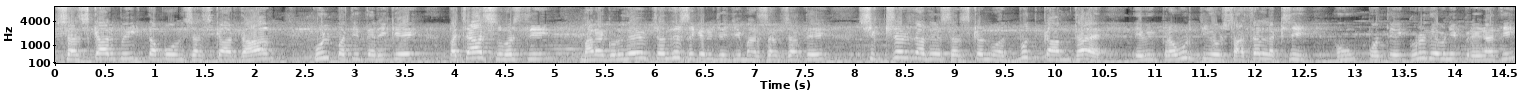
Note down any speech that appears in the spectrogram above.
સંસ્કારપીઠ તપોવન સંસ્કાર ધામ કુલપતિ તરીકે પચાસ વર્ષથી મારા ગુરુદેવ ચંદ્રશેખર વિજયજી મારા સાહેબ સાથે શિક્ષણ સાથે સંસ્કારનું અદ્ભુત કામ થાય એવી પ્રવૃત્તિઓ શાસનલક્ષી હું પોતે ગુરુદેવની પ્રેરણાથી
